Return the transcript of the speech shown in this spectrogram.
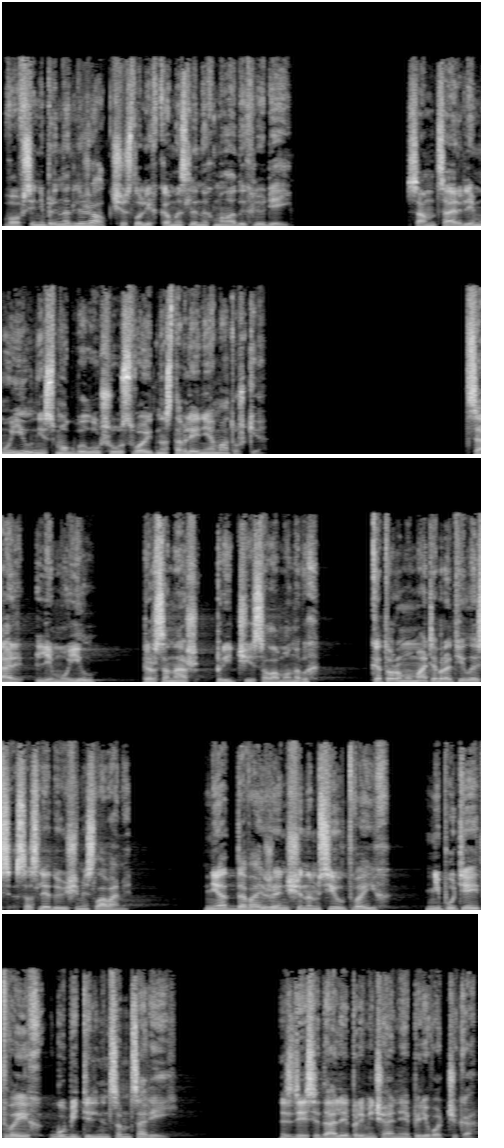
вовсе не принадлежал к числу легкомысленных молодых людей. Сам царь Лемуил не смог бы лучше усвоить наставления матушки. Царь Лемуил – персонаж притчи Соломоновых, к которому мать обратилась со следующими словами. «Не отдавай женщинам сил твоих, не путей твоих губительницам царей». Здесь и далее примечание переводчика.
